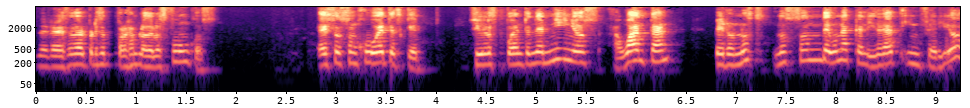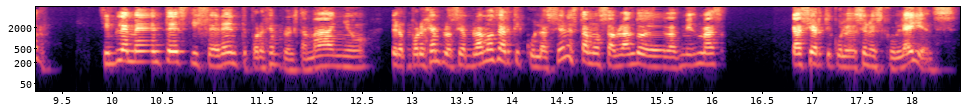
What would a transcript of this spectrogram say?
regresando al precio, por ejemplo, de los Funcos. Esos son juguetes que sí los pueden tener niños, aguantan, pero no, no son de una calidad inferior. Simplemente es diferente, por ejemplo, el tamaño. Pero, por ejemplo, si hablamos de articulación, estamos hablando de las mismas casi articulaciones que un Legends.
